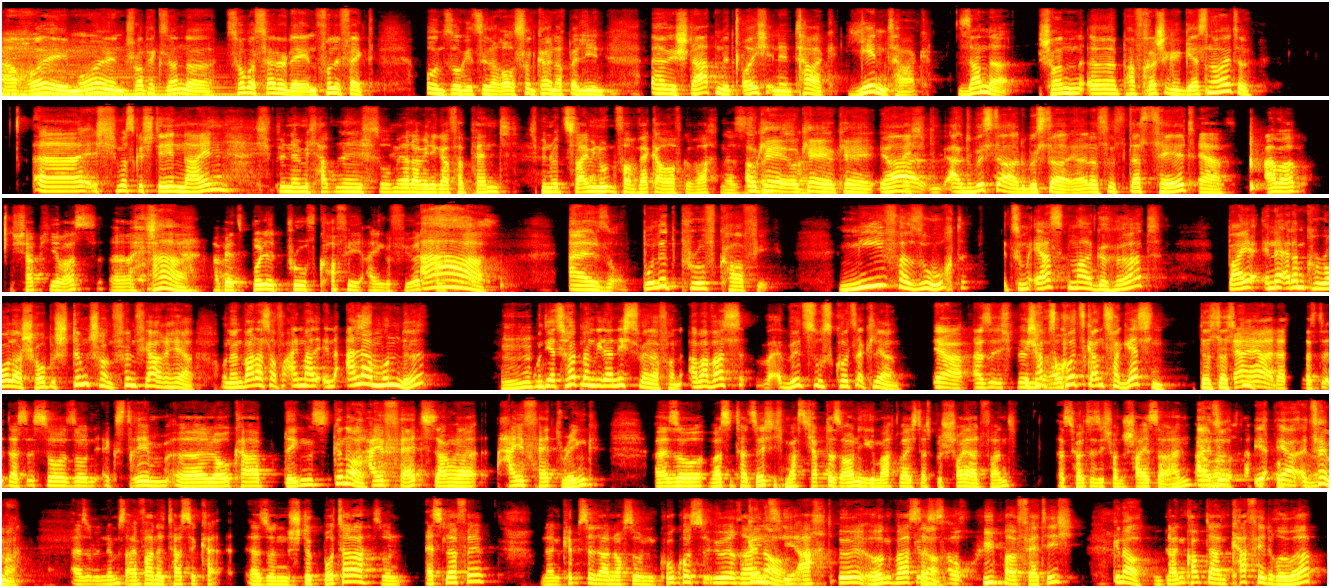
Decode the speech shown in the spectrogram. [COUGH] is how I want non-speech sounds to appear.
Ahoi, moin, Tropic Thunder, Sober Saturday in Full Effect. Und so geht's wieder raus von Köln nach Berlin. Äh, wir starten mit euch in den Tag, jeden Tag. Sander, schon äh, paar Frösche gegessen heute? Äh, ich muss gestehen, nein. Ich bin nämlich, hab nämlich so mehr oder weniger verpennt. Ich bin nur zwei Minuten vom Wecker aufgewacht. okay, okay, okay. Ja, aber du bist da, du bist da. Ja, das ist, das zählt. Ja, aber ich habe hier was. Äh, ich ah. habe jetzt Bulletproof Coffee eingeführt. Ah, also Bulletproof Coffee. Nie versucht, zum ersten Mal gehört bei in der Adam Carolla Show, bestimmt schon fünf Jahre her. Und dann war das auf einmal in aller Munde. Mhm. Und jetzt hört man wieder nichts mehr davon. Aber was willst du es kurz erklären? Ja, also ich bin. Ich habe es kurz ganz vergessen. Dass das ja, gibt. ja, das, das, das ist so so ein extrem äh, Low Carb Dings. Genau. High Fat, sagen wir High Fat Drink. Also was du tatsächlich machst, ich habe das auch nie gemacht, weil ich das bescheuert fand. Das hörte sich schon scheiße an. Also ja, ja erzähl mal. Also du nimmst einfach eine Tasse, also ein Stück Butter, so ein Esslöffel, und dann kippst du da noch so ein Kokosöl rein, genau. C8-Öl, irgendwas. Genau. Das ist auch hyperfettig. Genau. Und dann kommt da ein Kaffee drüber.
